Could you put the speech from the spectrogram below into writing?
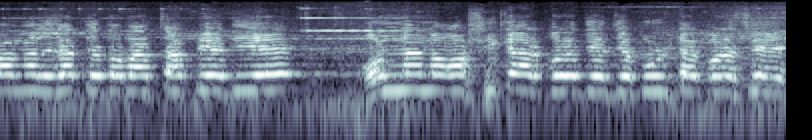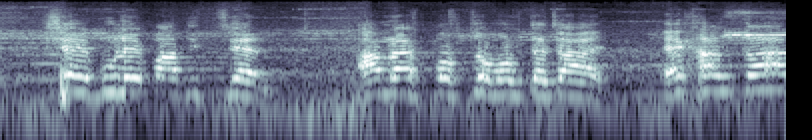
বাঙালি জাতীয়তাবাদ চাপিয়ে দিয়ে অন্যান্য অস্বীকার করে দিয়ে যে ভুলটা করেছে, সে ভুলে পা দিচ্ছেন। আমরা স্পষ্ট বলতে চাই, এখানকার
